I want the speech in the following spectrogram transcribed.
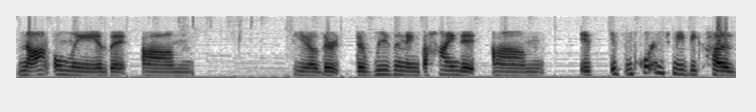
not only is it um, you know the the reasoning behind it um, it's it's important to me because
